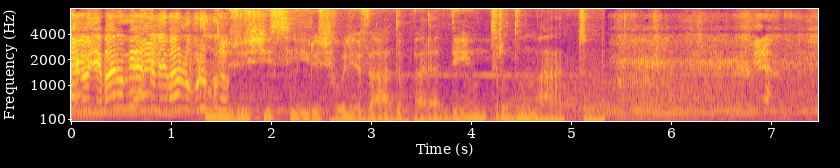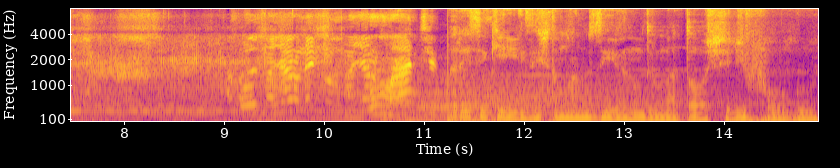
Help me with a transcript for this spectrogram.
¡Se lo llevaron, mira, se lo llevaron los Um dos justiceiros foi levado para dentro do mato. ¡No manches! Parece que eles estão manuseando uma tocha de fogo.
